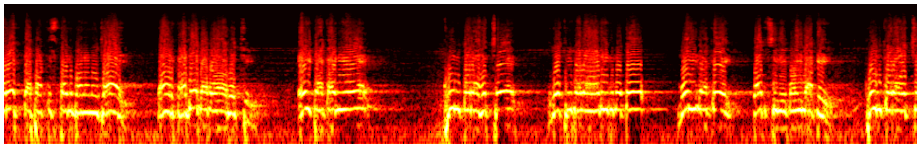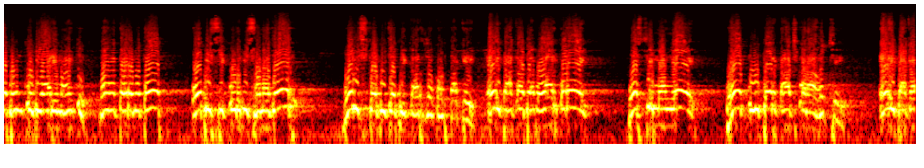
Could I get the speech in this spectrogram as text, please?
আরেকটা পাকিস্তান বানানো যায়, তার কাজে ব্যবহার হচ্ছে। এই টাকা নিয়ে খুন করা হচ্ছে রফিবেলা আড়ির মতো মহিলাকে, তফসিলি মহিলাকে। খুন করা হচ্ছে বঙ্কু বিহারী মাহাতো মাহাতোর মতো ওবিসি কুর্মী সমাজের বরিষ্ঠ বিজেপি কার্যকর্তাকে। এই টাকা ব্যবহার করে পশ্চিমবঙ্গে ভোট লুটের কাজ করা হচ্ছে। এই টাকা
